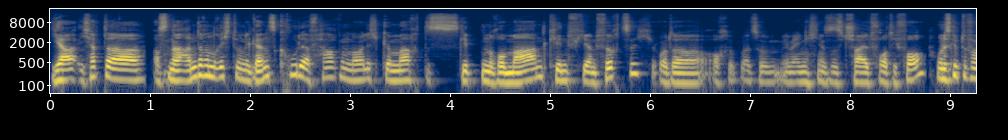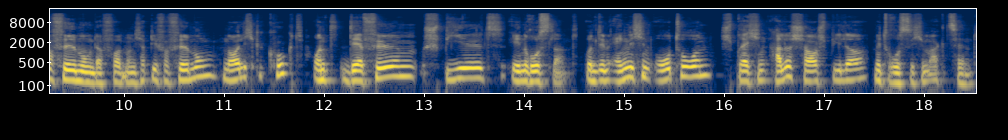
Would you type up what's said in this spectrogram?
Ja, ich habe da aus einer anderen Richtung eine ganz krude Erfahrung neulich gemacht. Es gibt einen Roman, Kind 44, oder auch, also im Englischen ist es Child 44, und es gibt eine Verfilmung davon. Und ich habe die Verfilmung neulich geguckt und der Film Film spielt in Russland und im englischen O-Ton sprechen alle Schauspieler mit russischem Akzent.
